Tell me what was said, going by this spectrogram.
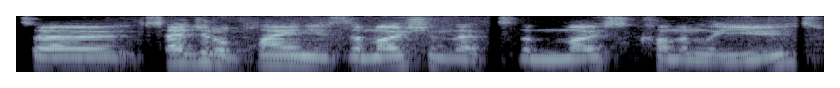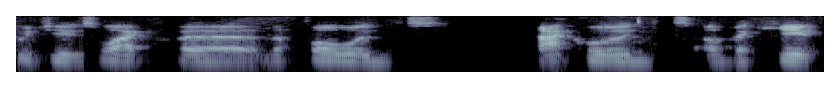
so sagittal plane is the motion that's the most commonly used, which is like the the forwards backwards of the hip,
